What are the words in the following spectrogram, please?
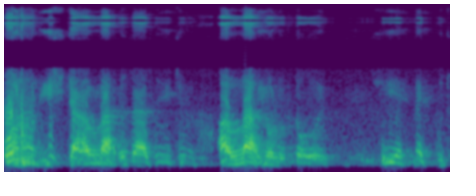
onun işte Allah rızası için Allah yolunda o şey etmek budur.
